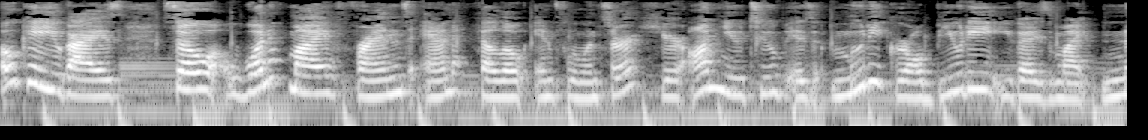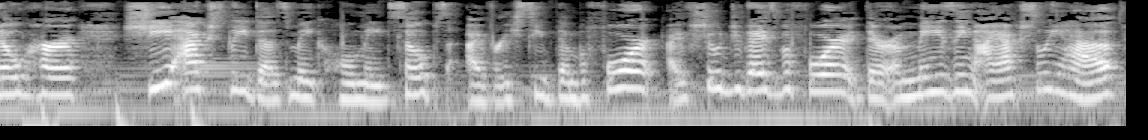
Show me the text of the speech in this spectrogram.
Okay, you guys, so one of my friends and fellow influencer here on YouTube is Moody Girl Beauty. You guys might know her. She actually does make homemade soaps. I've received them before. I've showed you guys before. They're amazing. I actually have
